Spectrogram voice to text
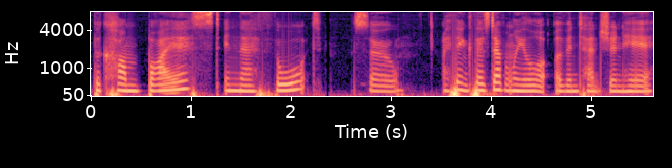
become biased in their thought. So I think there's definitely a lot of intention here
